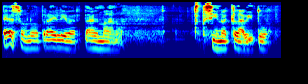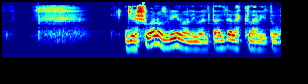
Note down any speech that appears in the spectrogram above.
eso no trae libertad, hermano, sino esclavitud. Yeshua nos vino a libertar de la esclavitud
